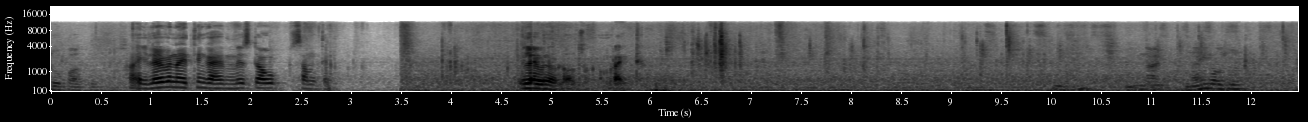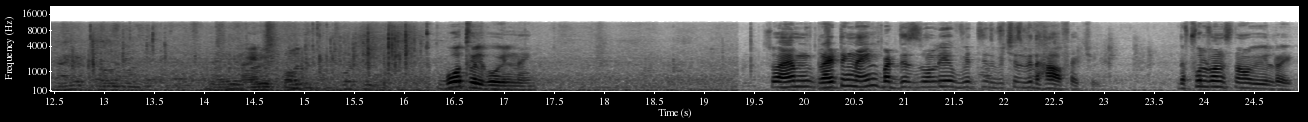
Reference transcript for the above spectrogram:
two power. Uh, 11 I think I have missed out something. 11 will also come, right. Nine also. Nine with power. Both will go in 9. So, I am writing 9, but this is only which is, which is with half actually. The full ones now we will write.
